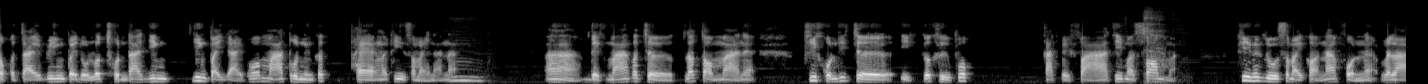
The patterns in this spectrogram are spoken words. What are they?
ตกใจวิ่งไปโดนรถชนได้ยิ่งยิ่งไปใหญ่เพราะว่าม้าตัวหนึ่งก็แพงนะพี่สมัยนั้นนะอืมอ่า เด็กม้าก็เจอแล้วต่อมาเนี่ย ที่คนที่เจออีกก็คือพวกการไฟฟ้าที่มาซ่อมอะพี่นึกดูสมัยก่อนหน้าฝนเนี่ยเวลา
